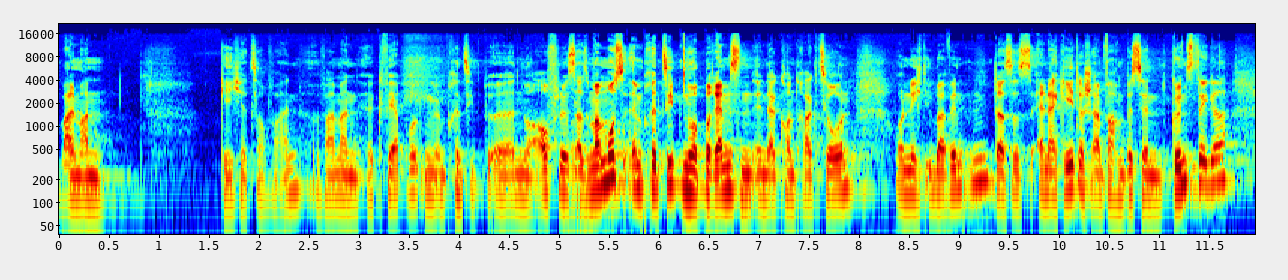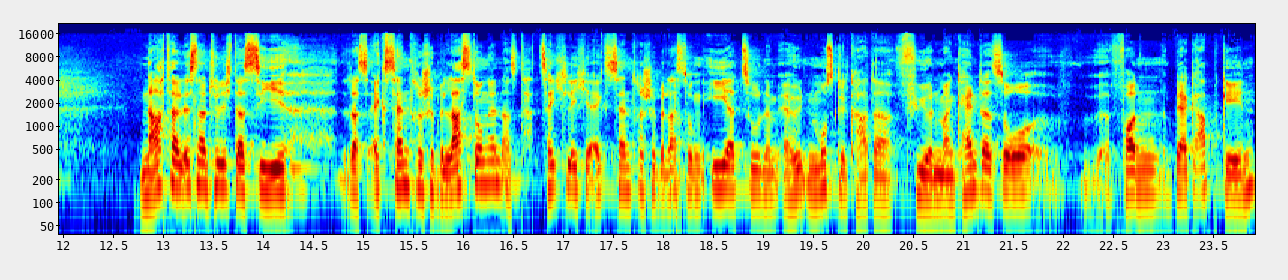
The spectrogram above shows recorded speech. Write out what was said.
weil man, gehe ich jetzt auf ein, weil man äh, Querbrücken im Prinzip äh, nur auflöst. Also man muss im Prinzip nur bremsen in der Kontraktion und nicht überwinden. Das ist energetisch einfach ein bisschen günstiger. Nachteil ist natürlich, dass sie dass exzentrische Belastungen, also tatsächliche exzentrische Belastungen, eher zu einem erhöhten Muskelkater führen. Man kennt das so, von bergab gehen.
